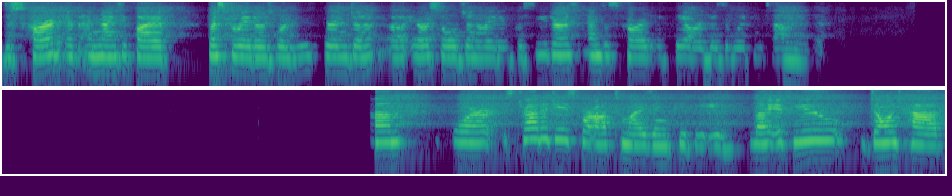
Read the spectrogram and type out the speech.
discard if N95 respirators were used during gen- uh, aerosol generating procedures, and discard if they are visibly contaminated. Um, for strategies for optimizing PPE, like if you don't have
